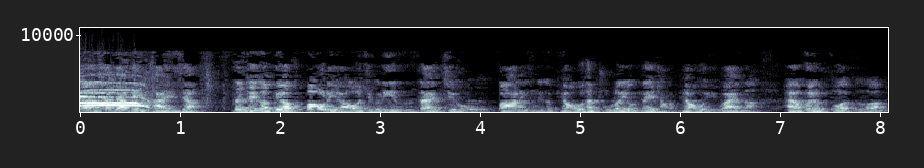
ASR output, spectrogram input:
那大家可以看一下，那这个标包里啊，我举个例子，在九八零这个票务，它除了有内场的票务以外呢，还会获得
